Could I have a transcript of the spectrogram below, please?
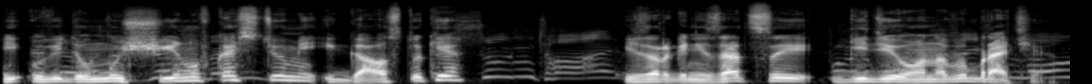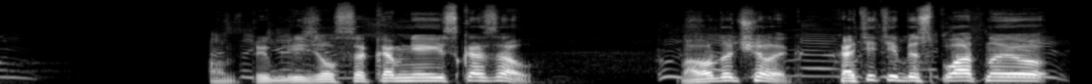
и увидел мужчину в костюме и галстуке из организации «Гедеоновы братья». Он приблизился ко мне и сказал, «Молодой человек, хотите бесплатную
